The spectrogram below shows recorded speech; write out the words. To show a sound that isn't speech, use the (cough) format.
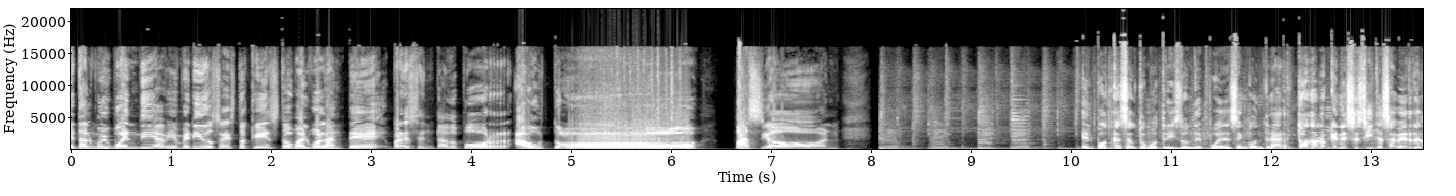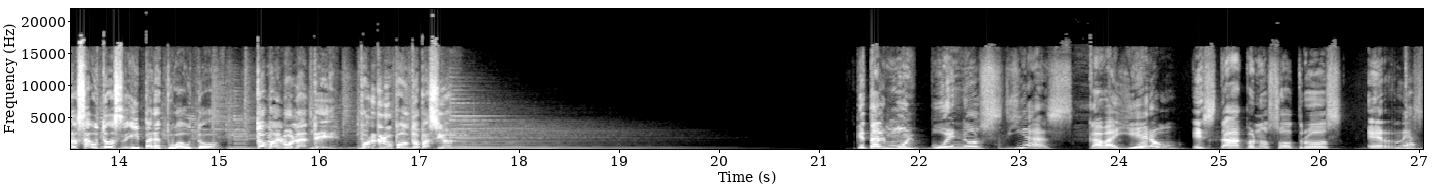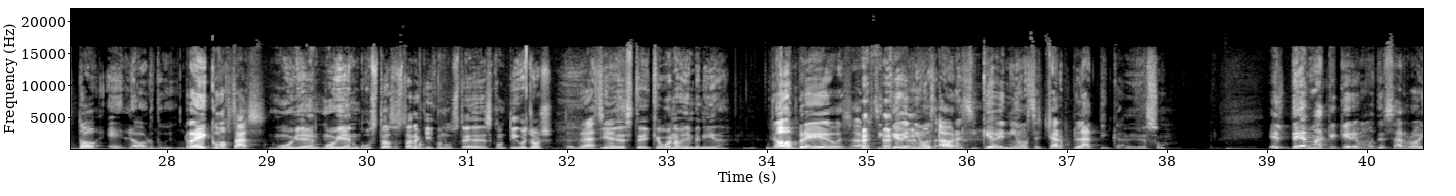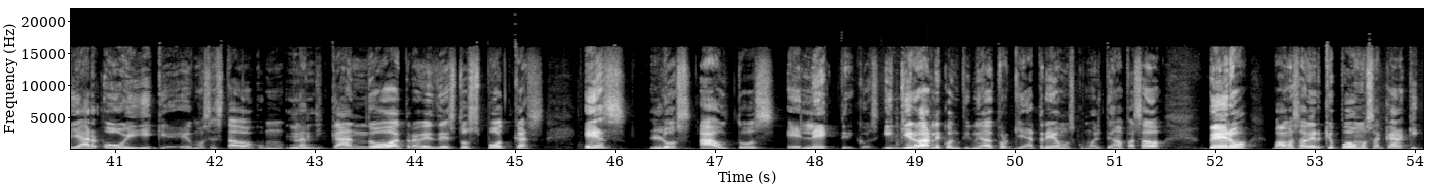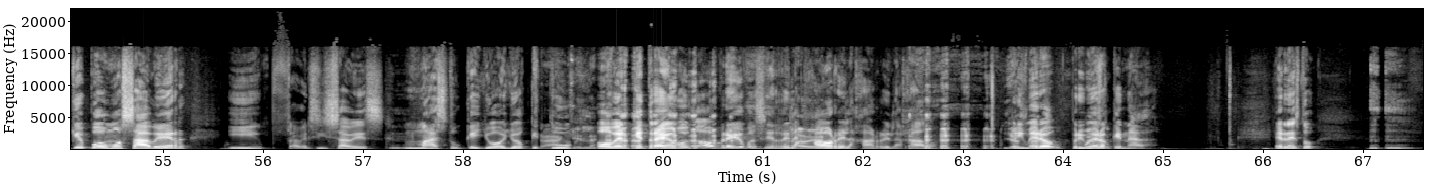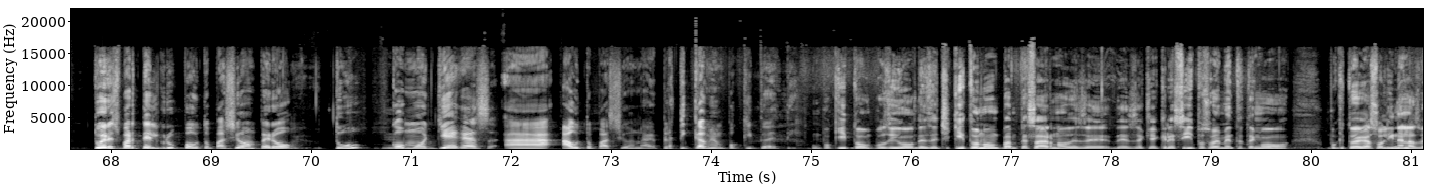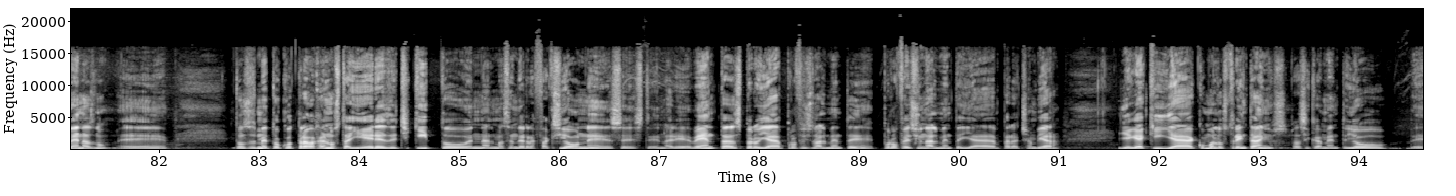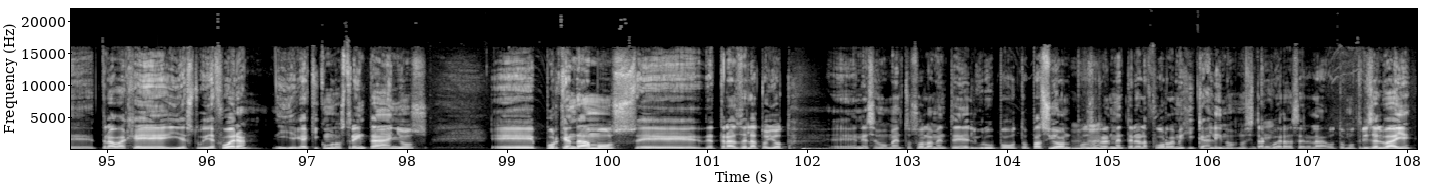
¿Qué tal? Muy buen día, bienvenidos a esto que es Toma el Volante, presentado por Auto Pasión. El podcast automotriz donde puedes encontrar todo lo que necesitas saber de los autos y para tu auto. Toma el volante por Grupo Autopasión. ¿Qué tal? Muy buenos días, caballero. Está con nosotros Ernesto Elordu. Rey, ¿cómo estás? Muy bien, muy bien. Gustazo estar aquí con ustedes, contigo, Josh. Gracias. Y este, qué buena bienvenida. No, hombre, pues ahora sí que venimos, ahora sí que venimos a echar plática. Eso. El tema que queremos desarrollar hoy y que hemos estado como platicando a través de estos podcasts es los autos eléctricos. Y quiero darle continuidad porque ya traíamos como el tema pasado, pero vamos a ver qué podemos sacar aquí, qué podemos saber y a ver si sabes más tú que yo, yo que tú, Tranquila. o ver qué traemos. Hombre, pues es (laughs) relajado, relajado, (laughs) relajado. Primero, está, primero que nada. Ernesto, (clears throat) tú eres parte del grupo Autopasión, pero tú, ¿cómo llegas a Autopasión? A ver, platícame un poquito de ti. Un poquito, pues digo, desde chiquito, ¿no? Para empezar, ¿no? Desde, desde que crecí, pues obviamente tengo un poquito de gasolina en las venas, ¿no? Eh, entonces me tocó trabajar en los talleres de chiquito, en almacén de refacciones, este, en área de ventas, pero ya profesionalmente, profesionalmente ya para chambear. Llegué aquí ya como a los 30 años, básicamente. Yo eh, trabajé y estudié fuera y llegué aquí como a los 30 años eh, porque andábamos eh, detrás de la Toyota. Eh, en ese momento solamente el grupo Autopasión, pues realmente era la Ford de Mexicali, ¿no? No sé si Ok. te acuerdas, era la automotriz del Valle.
